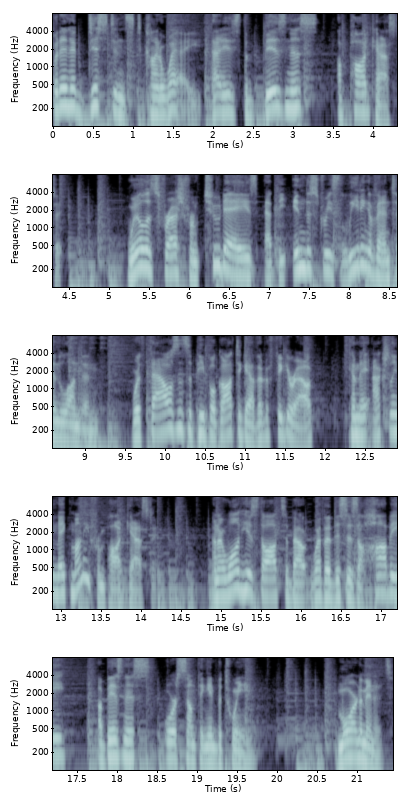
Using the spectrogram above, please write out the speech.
but in a distanced kind of way. That is the business of podcasting. Will is fresh from two days at the industry's leading event in London, where thousands of people got together to figure out can they actually make money from podcasting? And I want his thoughts about whether this is a hobby, a business, or something in between. More in a minute.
